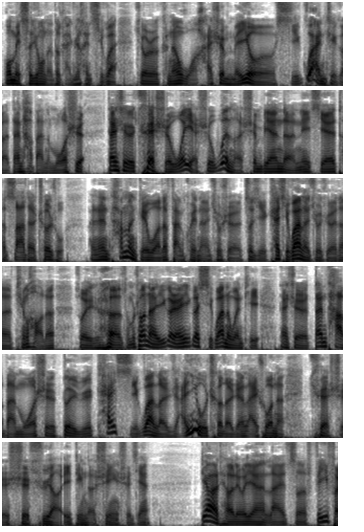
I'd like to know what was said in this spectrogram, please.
我每次用的都感觉很奇怪，就是可能我还是没有习惯这个单踏板的模式。”但是确实，我也是问了身边的那些特斯拉的车主，反正他们给我的反馈呢，就是自己开习惯了就觉得挺好的。所以说，怎么说呢？一个人一个习惯的问题。但是单踏板模式对于开习惯了燃油车的人来说呢，确实是需要一定的适应时间。第二条留言来自飞粉。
